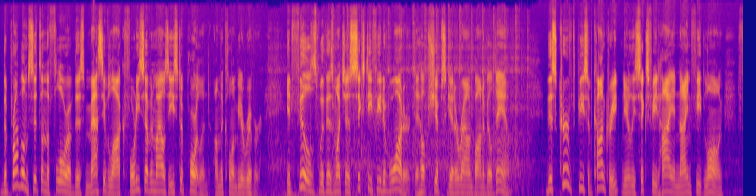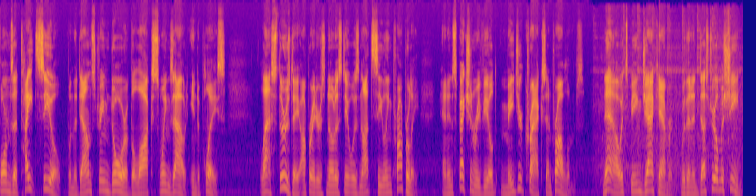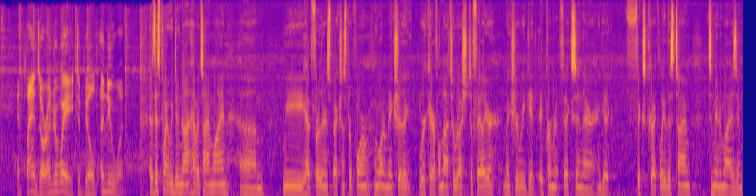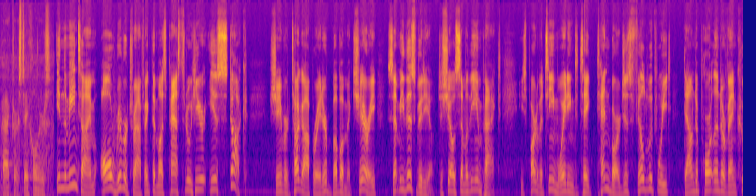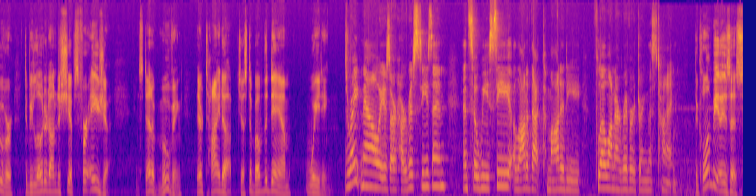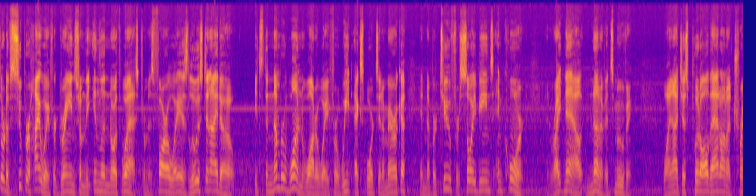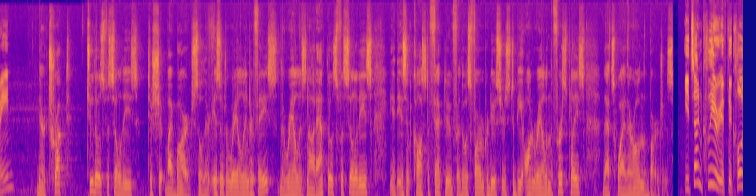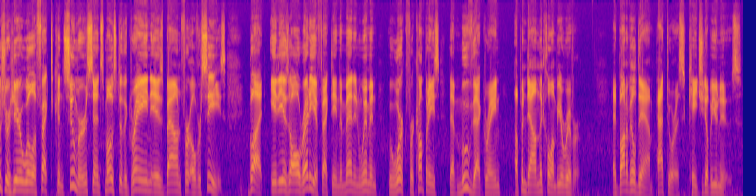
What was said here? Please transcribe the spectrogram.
The problem sits on the floor of this massive lock 47 miles east of Portland on the Columbia River. It fills with as much as 60 feet of water to help ships get around Bonneville Dam. This curved piece of concrete, nearly 6 feet high and 9 feet long, forms a tight seal when the downstream door of the lock swings out into place. Last Thursday, operators noticed it was not sealing properly. An inspection revealed major cracks and problems. Now it's being jackhammered with an industrial machine and plans are underway to build a new one. At this point, we do not have a timeline. Um, we have further inspections performed. We want to make sure that we're careful not to rush to failure, make sure we get a permanent fix in there and get it fixed correctly this time to minimize impact to our stakeholders. In the meantime, all river traffic that must pass through here is stuck. Shaver tug operator Bubba McSherry sent me this video to show some of the impact. He's part of a team waiting to take 10 barges filled with wheat down to Portland or Vancouver to be loaded onto ships for Asia. Instead of moving, they're tied up just above the dam, waiting. Right now is our harvest season, and so we see a lot of that commodity flow on our river during this time. The Columbia is a sort of superhighway for grains from the inland northwest, from as far away as Lewiston, Idaho. It's the number one waterway for wheat exports in America and number two for soybeans and corn. And right now, none of it's moving. Why not just put all that on a train? They're trucked to those facilities to ship by barge. So there isn't a rail interface. The rail is not at those facilities. It isn't cost effective for those farm producers to be on rail in the first place. That's why they're on the barges. It's unclear if the closure here will affect consumers since most of the grain is bound for overseas. But it is already affecting the men and women who work for companies that move that grain up and down the Columbia River. At Bonneville Dam, Pat Dooris, KGW News.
